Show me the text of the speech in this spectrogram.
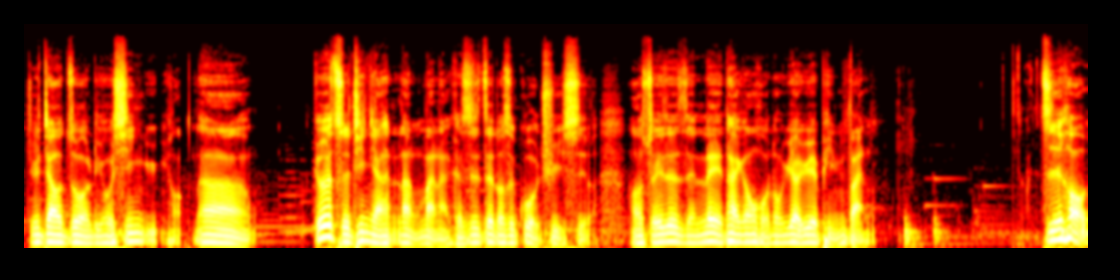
就叫做流星雨哈。那歌词听起来很浪漫啊，可是这都是过去式了。好，随着人类太空活动越来越频繁之后，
